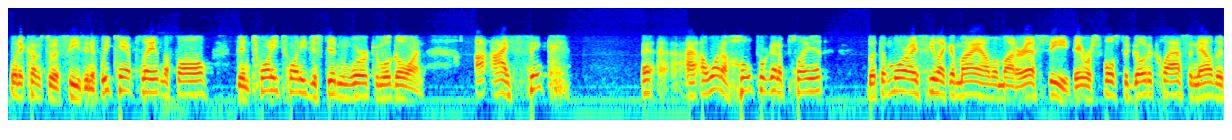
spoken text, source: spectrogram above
when it comes to a season. If we can't play it in the fall, then 2020 just didn't work and we'll go on. I, I think, I, I want to hope we're going to play it. But the more I see, like in my alma mater, SC, they were supposed to go to class, and now the,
